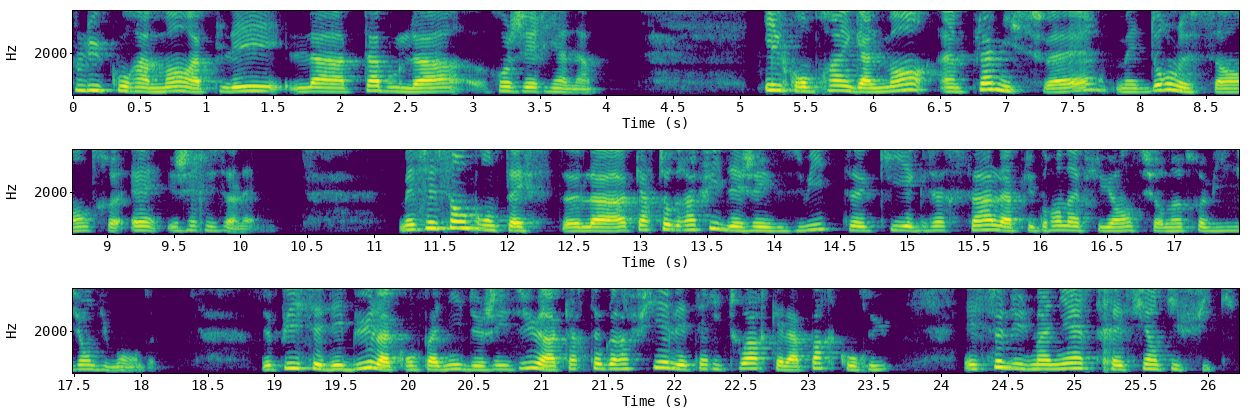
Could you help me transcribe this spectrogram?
plus couramment appelé la Tabula Rogeriana. Il comprend également un planisphère, mais dont le centre est Jérusalem. Mais c'est sans conteste la cartographie des jésuites qui exerça la plus grande influence sur notre vision du monde. Depuis ses débuts, la Compagnie de Jésus a cartographié les territoires qu'elle a parcourus, et ce d'une manière très scientifique.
